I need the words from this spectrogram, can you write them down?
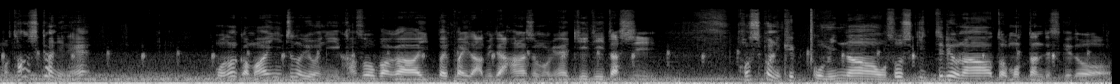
まあ、確かにね、もうなんか毎日のように火葬場がいっぱいいっぱいだみたいな話もね、聞いていたし、確かに結構みんなお葬式行ってるよなと思ったんですけど、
